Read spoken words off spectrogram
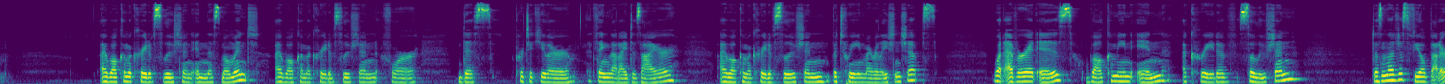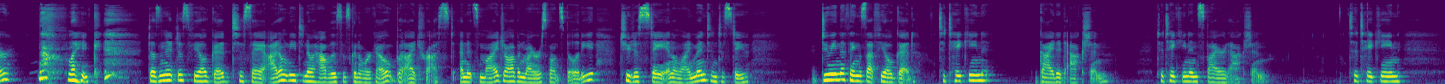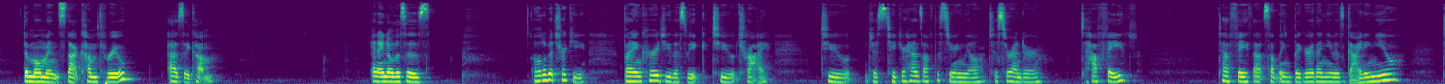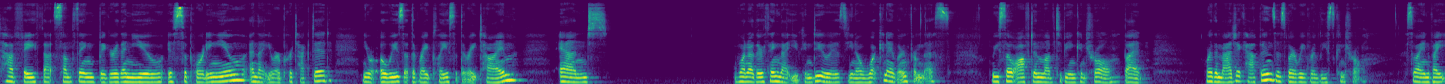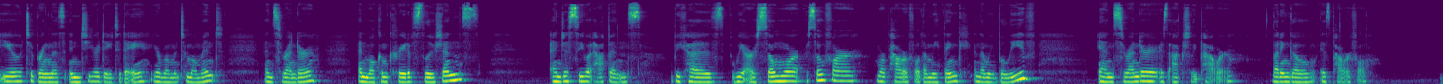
I welcome a creative solution in this moment. I welcome a creative solution for this particular thing that I desire. I welcome a creative solution between my relationships. Whatever it is, welcoming in a creative solution, doesn't that just feel better? like, doesn't it just feel good to say, I don't need to know how this is going to work out, but I trust? And it's my job and my responsibility to just stay in alignment and to stay doing the things that feel good, to taking guided action, to taking inspired action, to taking the moments that come through as they come. And I know this is a little bit tricky, but I encourage you this week to try to just take your hands off the steering wheel, to surrender, to have faith to have faith that something bigger than you is guiding you, to have faith that something bigger than you is supporting you and that you are protected. You're always at the right place at the right time. And one other thing that you can do is, you know, what can I learn from this? We so often love to be in control, but where the magic happens is where we release control. So I invite you to bring this into your day to day, your moment to moment and surrender and welcome creative solutions and just see what happens because we are so more so far more powerful than we think and than we believe. And surrender is actually power. Letting go is powerful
